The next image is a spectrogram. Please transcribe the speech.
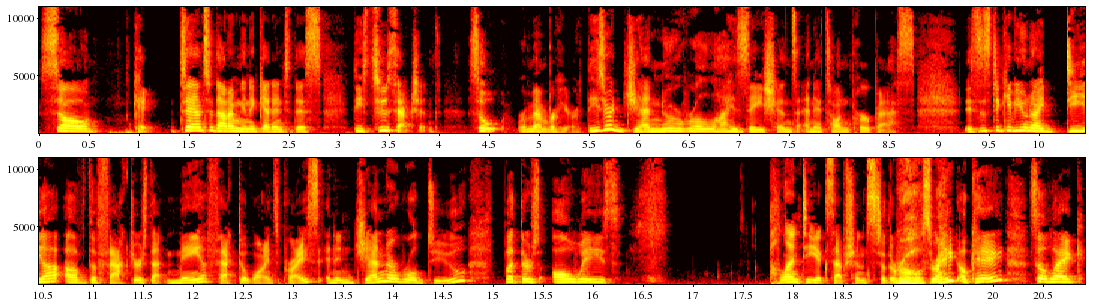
So, okay, to answer that, I'm going to get into this these two sections. So remember here, these are generalizations and it's on purpose. This is to give you an idea of the factors that may affect a wine's price and in general do, but there's always plenty exceptions to the rules, right? Okay? So like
